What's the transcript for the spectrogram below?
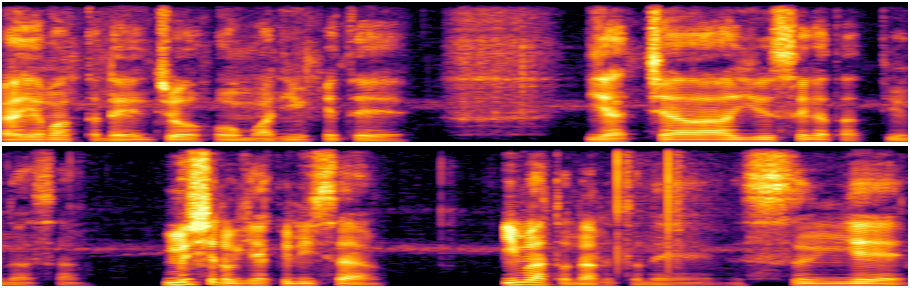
誤ったね、情報を真に受けて、やっちゃう姿っていうのはさ、むしろ逆にさ、今となるとね、すんげえ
